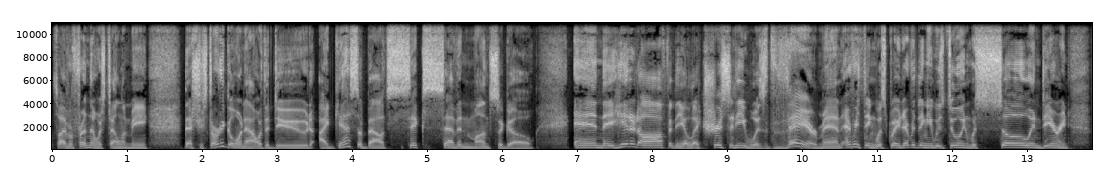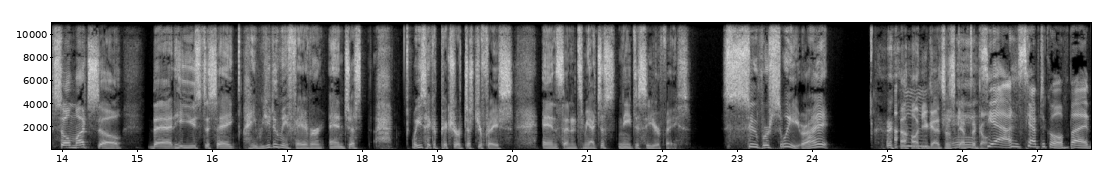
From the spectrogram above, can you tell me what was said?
So I have a friend that was telling me that she started going out with a dude, I guess about six, seven months ago. And they hit it off and the electricity was there, man. Everything was great. Everything he was doing was so endearing. So much so that he used to say, Hey, will you do me a favor and just, will you take a picture of just your face and send it to me? I just need to see your face. Super sweet, right? oh, you guys are mm. skeptical. yeah, skeptical, but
